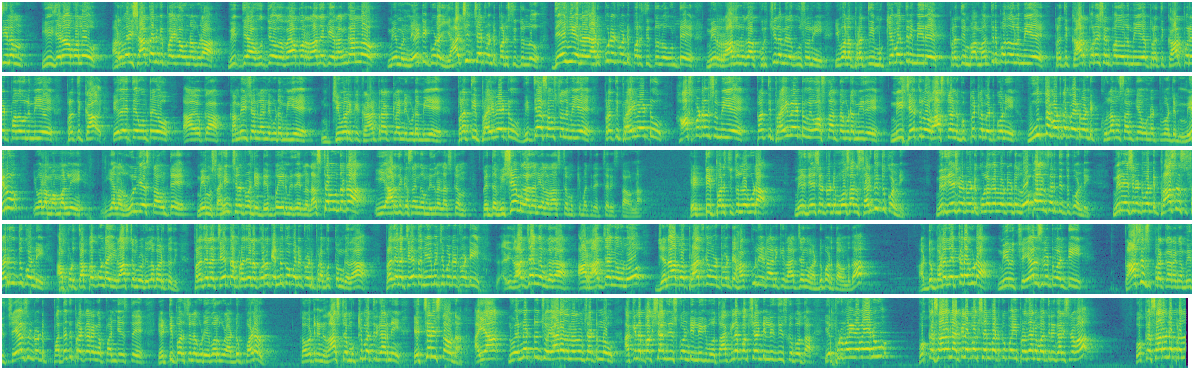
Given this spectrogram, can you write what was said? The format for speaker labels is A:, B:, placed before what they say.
A: శీలం ఈ జనాభాలో అరవై శాతానికి పైగా ఉన్నా కూడా విద్య ఉద్యోగ వ్యాపార రాజకీయ రంగాల్లో మేము నేటికి కూడా యాచించేటువంటి పరిస్థితుల్లో దేహి అని అడుక్కునేటువంటి పరిస్థితుల్లో ఉంటే మీరు రాజులుగా కుర్చీల మీద కూర్చొని ఇవాళ ప్రతి ముఖ్యమంత్రి మీరే ప్రతి మంత్రి పదవులు మీయే ప్రతి కార్పొరేషన్ పదవులు మీయే ప్రతి కార్పొరేట్ పదవులు మీయే ప్రతి కా ఏదైతే ఉంటాయో ఆ యొక్క కమిషన్లన్నీ కూడా మీయే చివరికి కాంట్రాక్ట్లన్నీ కూడా మీయే ప్రతి ప్రైవేటు విద్యా సంస్థలు మీయే ప్రతి ప్రైవేటు హాస్పిటల్స్ మీయే ప్రతి ప్రైవేటు వ్యవస్థ అంతా కూడా మీదే మీ చేతిలో రాష్ట్రాన్ని గుప్పెట్లో పెట్టుకొని ఊత కొట్టుకపోయేటువంటి కులము సంఖ్య ఉన్నటువంటి మీరు ఇవాళ మమ్మల్ని ఇలా రూల్ చేస్తూ ఉంటే మేము సహించినటువంటి డెబ్బై ఎనిమిదేళ్ళ నష్టం ఉందట. ఈ ఆర్థిక సంఘం నిధుల నష్టం పెద్ద విషయం కాదని ఇలా రాష్ట్ర ముఖ్యమంత్రి హెచ్చరిస్తా ఉన్నా. ఎట్టి పరిస్థితుల్లో కూడా మీరు చేసినటువంటి మోసాలు సరిదిద్దుకోండి. మీరు చేసినటువంటి కులగలటువంటి లోపాలను సరిదిద్దుకోండి. మీరు చేసినటువంటి ప్రాసెస్ సరిదిద్దుకోండి. అప్పుడు తప్పకుండా ఈ రాష్ట్రంలో నిలబడుతుంది. ప్రజల చేత ప్రజల కొరకు ఎన్నుకోబడినటువంటి ప్రభుత్వం కదా. ప్రజల చేత నియమించబడినటువంటి రాజ్యాంగం కదా. ఆ రాజ్యాంగంలో జనాభా ప్రాతిగా ఉన్నటువంటి హక్కులు ఇవ్వడానికి రాజ్యాంగం అడ్డుపడతా ఉన్నదా? అడ్డుపడదు ఎక్కడ కూడా? మీరు చేయాల్సినటువంటి ప్రాసెస్ ప్రకారంగా మీరు చేయాల్సినటువంటి పద్ధతి ప్రకారంగా పనిచేస్తే ఎట్టి పరిస్థితుల్లో కూడా ఎవరు కూడా అడ్డుపడరు. కాబట్టి నేను రాష్ట్ర ముఖ్యమంత్రి గారిని హెచ్చరిస్తా ఉన్నా. అయ్యా నువ్వు ఎన్నటి నుంచో ఏడాది నెల నుంచి అంటున్నావు అఖిల పక్షాన్ని తీసుకొని ఢిల్లీకి పోతా అఖిల పక్షాన్ని ఢిల్లీకి తీసుకుపోతా. ఎప్పుడు పోయినవే నువ్వు? ఒక్కసారి అఖిల పక్షాన్ని పట్టుకుపోయి ప్రధానమంత్రిని కలిసినవా? ఒక్కసారి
